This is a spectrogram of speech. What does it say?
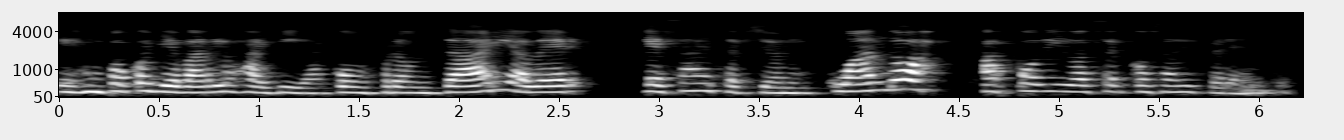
es un poco llevarlos allí, a confrontar y a ver esas excepciones. ¿Cuándo has podido hacer cosas diferentes?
